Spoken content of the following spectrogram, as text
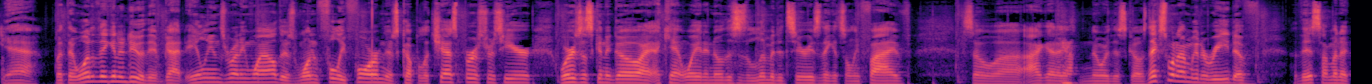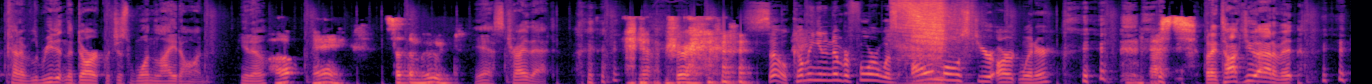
Yeah, but then what are they going to do? They've got aliens running wild. There's one fully formed. There's a couple of chest bursters here. Where's this going to go? I, I can't wait. I know this is a limited series. I think it's only five, so uh, I gotta Yeah. know where this goes. Next one I'm going to read of this. I'm going to kind of read it in the dark with just one light on. You know? Oh, hey, set the mood. Yes, try that. Yeah, sure. So coming in at number four was almost your art winner, yes. but I talked you out of it. was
